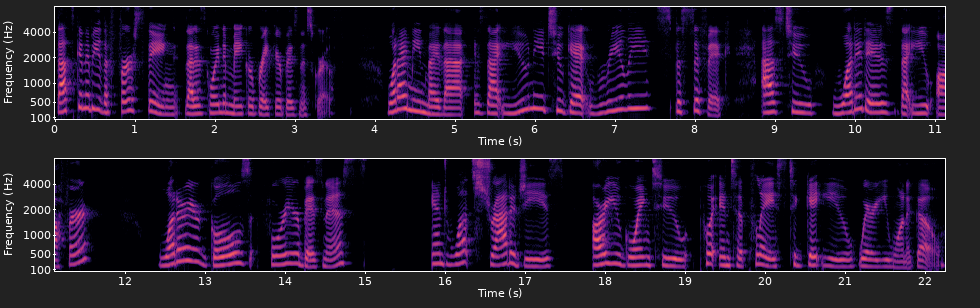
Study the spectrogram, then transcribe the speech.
That's going to be the first thing that is going to make or break your business growth. What I mean by that is that you need to get really specific as to what it is that you offer, what are your goals for your business, and what strategies are you going to put into place to get you where you want to go.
